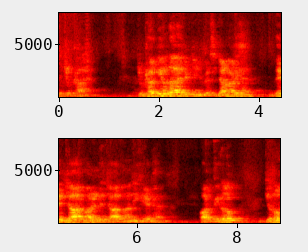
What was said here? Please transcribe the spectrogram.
ਇਹ ਝੂਠਾ ਹੈ ਝੂਠਾ ਕੀ ਹੁੰਦਾ ਹੈ ਕਿ ਚੀਜ਼ ਵਿੱਚ ਜਾਣ ਵਾਲੀ ਹੈ ਦਿਨ ਚਾਰ ਮਾਰੇ ਦੇ ਚਾਰ ਦੀ ਖੇਡ ਹੈ। ਔਰ ਵੇਖ ਜਦੋਂ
